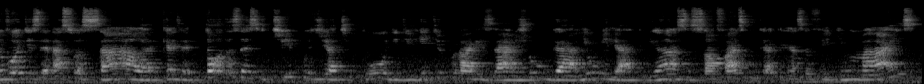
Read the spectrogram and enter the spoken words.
Eu vou dizer na sua sala, quer dizer, todos esses tipos de atitude, de ridicularizar, julgar e humilhar a criança, só faz com que a criança fique mais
